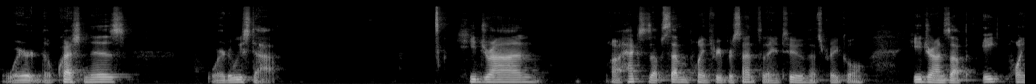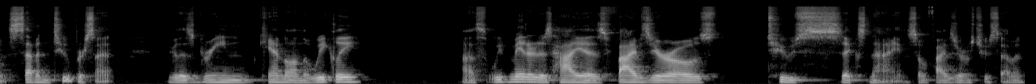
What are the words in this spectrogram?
Where the question is, where do we stop? Hedron, uh, Hex is up 7.3% today, too. That's pretty cool. Hedron's up 8.72%. Look at this green candle on the weekly. Uh, so we've made it as high as five zeros two six nine. So five zeros two seven.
